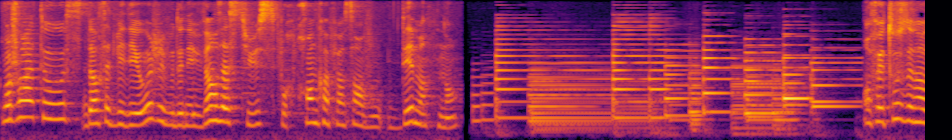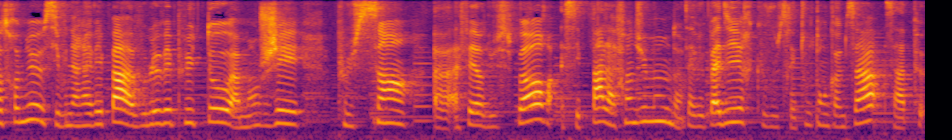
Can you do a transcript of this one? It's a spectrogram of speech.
Bonjour à tous Dans cette vidéo, je vais vous donner 20 astuces pour prendre confiance en vous dès maintenant. On fait tous de notre mieux. Si vous n'arrivez pas à vous lever plus tôt, à manger plus sain, euh, à faire du sport, c'est pas la fin du monde. Ça veut pas dire que vous serez tout le temps comme ça, ça peut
